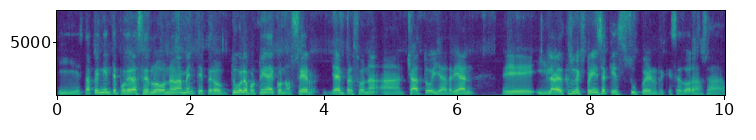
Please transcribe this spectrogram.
y está pendiente poder hacerlo nuevamente, pero tuve la oportunidad de conocer ya en persona al Chato y a Adrián, eh, y la verdad es que es una experiencia que es súper enriquecedora, o sea,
